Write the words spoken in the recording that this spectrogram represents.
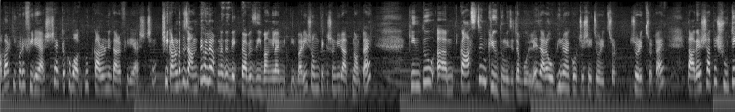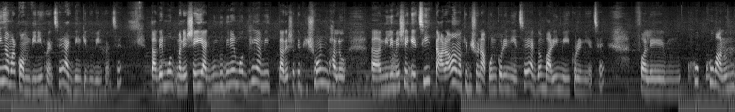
আবার কি করে ফিরে আসছে? একটা খুব অদ্ভুত কারণে তারা ফিরে আসছে। সেই কারণটা তো জানতে হলে আপনাদের দেখতে হবে জি বাংলায় মিত্তির বাড়ি, সোম থেকে শনি রাত নটায়। কিন্তু কাস্ট অ্যান্ড ক্রিউ তুমি যেটা বললে, যারা অভিনয় করছে সেই চরিত্র, চরিত্রটায়, তাদের সাথে শুটিং আমার কম দিনই হয়েছে, একদিন কি দুদিন হয়েছে। তাদের মানে সেই একদিন দুদিনের মধ্যেই আমি তাদের সাথে ভীষণ ভালো মিলেমিশে গেছি। তারাও আমাকে ভীষণ আপন করে নিয়েছে, একদম বাড়ির মেয়ে করে নিয়েছে। ফলে খুব খুব আনন্দ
